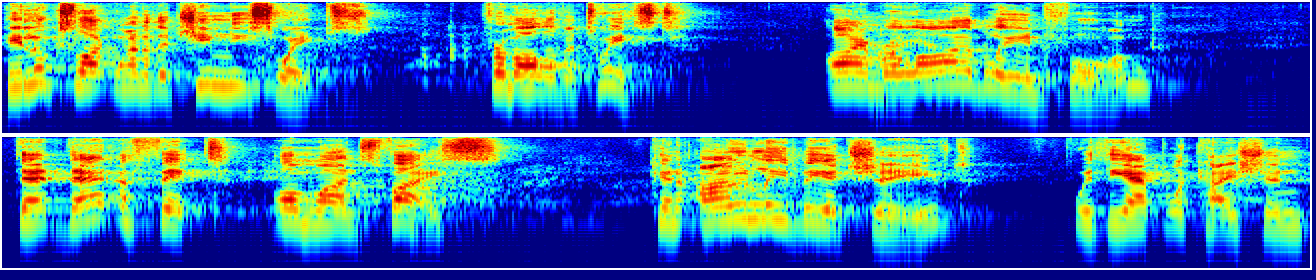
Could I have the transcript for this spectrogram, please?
He looks like one of the chimney sweeps from Oliver Twist. I am reliably informed that that effect on one's face can only be achieved with the application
